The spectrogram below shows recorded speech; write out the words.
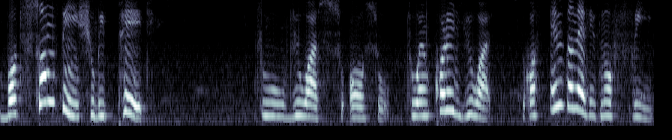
but something should be paid to viewers also to encourage viewers because internet is not free.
